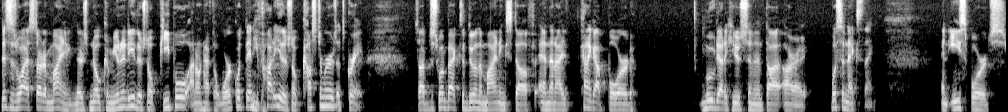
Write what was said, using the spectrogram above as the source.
This is why I started mining. There's no community, there's no people. I don't have to work with anybody. There's no customers. It's great. So I just went back to doing the mining stuff, and then I kind of got bored, moved out of Houston, and thought, all right, what's the next thing? And esports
